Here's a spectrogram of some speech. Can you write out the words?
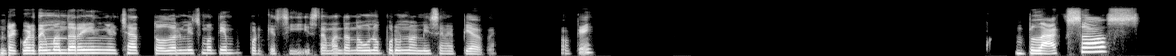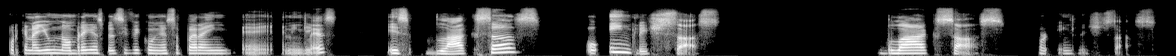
Recuerden mandar en el chat todo al mismo tiempo porque si están mandando uno por uno a mí se me pierde. ¿Ok? Black sauce, porque no hay un nombre en específico en eso para eh, en inglés. Es black sauce o English sauce. Black sauce or English sauce.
